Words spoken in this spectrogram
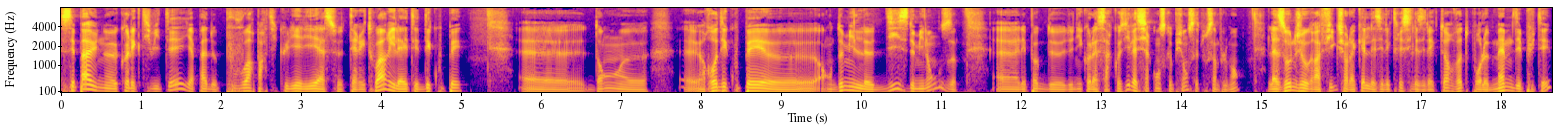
C'est pas une collectivité, il n'y a pas de pouvoir particulier lié à ce territoire, il a été découpé dans euh, redécoupé euh, en 2010-2011, euh, à l'époque de, Nicolas Sarkozy. La circonscription, c'est tout simplement la zone géographique sur laquelle les électrices et les électeurs votent pour le même député.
